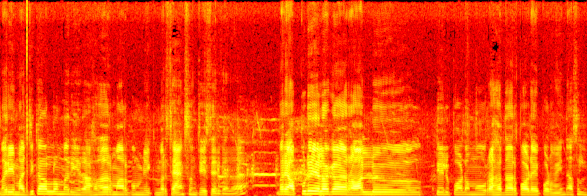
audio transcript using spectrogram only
మరి ఈ మధ్యకాలంలో మరి రహదారి మార్గం మీకు మరి శాంక్షన్ చేశారు కదా. మరి అప్పుడే ఇలాగా రాళ్ళు తేలిపోవడము రహదారి పాడైపోవడం అయింది. అసలు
